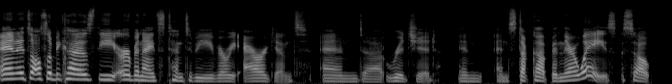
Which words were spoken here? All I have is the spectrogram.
And it's also because the urbanites tend to be very arrogant and uh, rigid and, and stuck up in their ways. So,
